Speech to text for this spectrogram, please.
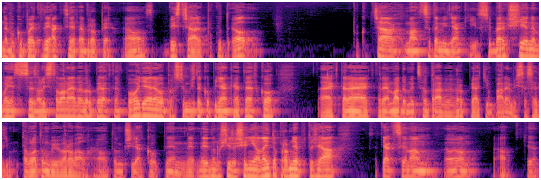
Nebo kupujete ty akcie v Evropě. Jo? Vy třeba, pokud, jo, pokud třeba má, chcete mít nějaký prostě Berkshire nebo něco, co je zalistované v Evropě, tak to je v pohodě, nebo prostě můžete koupit nějaké ETF, které, které má domicil právě v Evropě a tím pádem byste se tím, tohle tomu vyvaroval. Jo? To mi přijde jako úplně nejjednodušší řešení, ale není to pro mě, protože já ty akcie mám, jo, mám já prostě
